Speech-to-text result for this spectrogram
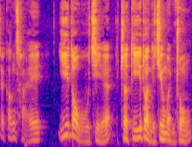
在刚才一到五节这第一段的经文中，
